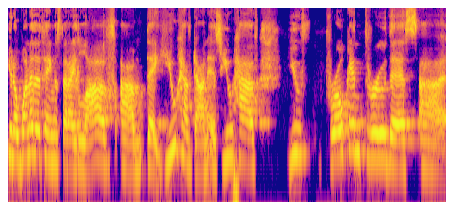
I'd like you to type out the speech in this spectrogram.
you know, one of the things that I love um, that you have done is you have, you've broken through this. Uh,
